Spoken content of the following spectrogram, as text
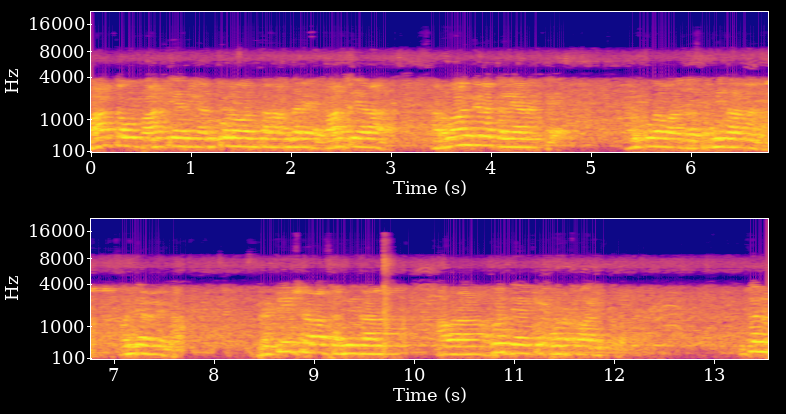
ಭಾರತವು ಭಾರತೀಯರಿಗೆ ಅನುಕೂಲವಂತಹ ಅಂದರೆ ಭಾರತೀಯರ ಸರ್ವಾಂಗೀಣ ಕಲ್ಯಾಣಕ್ಕೆ ಅನುಕೂಲವಾದ ಸಂವಿಧಾನ ಹೊಂದಿರಲಿಲ್ಲ. ಬ್ರಿಟಿಷರ ಸಂವಿಧಾನ ಅವರ ಅಭ್ಯುದಯಕ್ಕೆ ಪೂರಕವಾಗಿತ್ತು. ಇದನ್ನು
